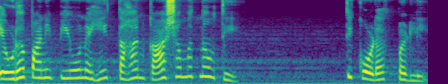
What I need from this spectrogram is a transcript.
एवढं पाणी पिऊनही तहान का शमत नव्हती? ती कोड्यात पडली.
